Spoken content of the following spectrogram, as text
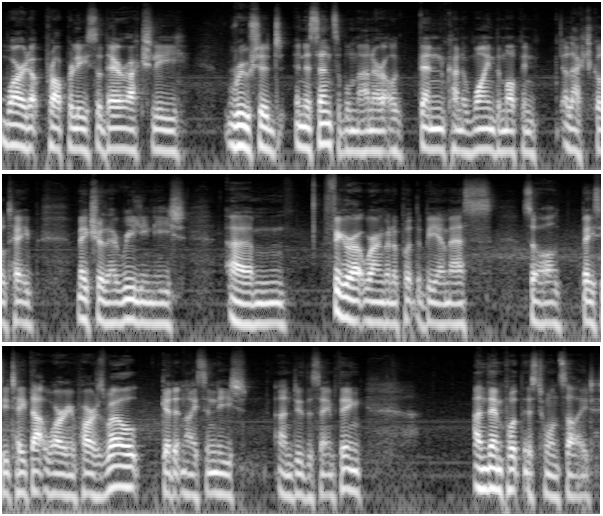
wired up properly so they're actually routed in a sensible manner. I'll then kind of wind them up in electrical tape, make sure they're really neat, um, figure out where I'm going to put the BMS. So I'll basically take that wiring apart as well, get it nice and neat, and do the same thing, and then put this to one side.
